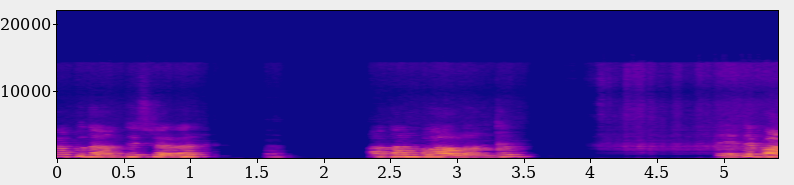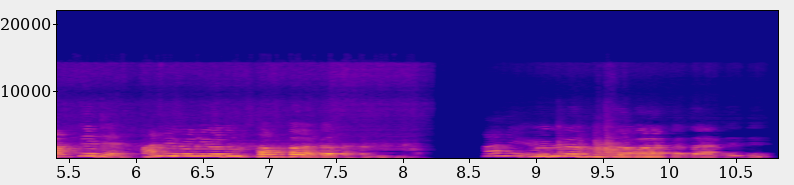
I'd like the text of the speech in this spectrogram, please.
Kapıdan dışarı. Adam bağlandı. Dedi bak dedi hani ölüyordum sabaha kadar. Hani ölüyordum sabaha kadar dedi.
